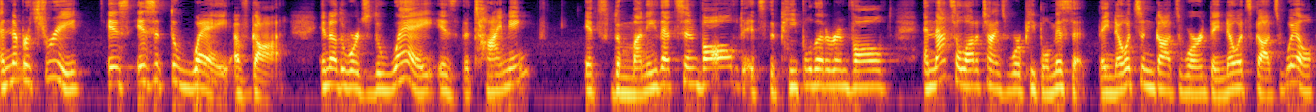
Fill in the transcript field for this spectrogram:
And number three is is it the way of God? In other words, the way is the timing, it's the money that's involved, it's the people that are involved. And that's a lot of times where people miss it. They know it's in God's word, they know it's God's will,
